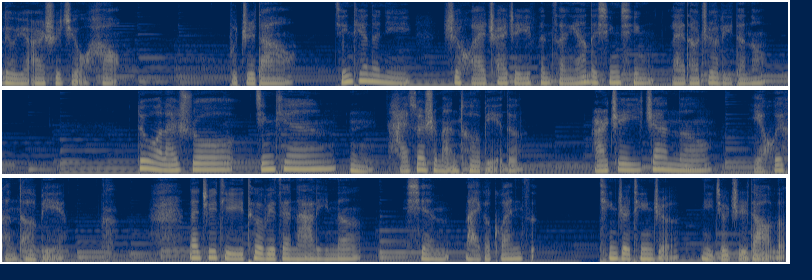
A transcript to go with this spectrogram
六月二十九号，不知道今天的你是怀揣着一份怎样的心情来到这里的呢？对我来说，今天嗯还算是蛮特别的，而这一站呢也会很特别。那具体特别在哪里呢？先卖个关子，听着听着你就知道了。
